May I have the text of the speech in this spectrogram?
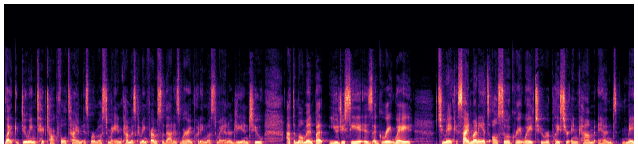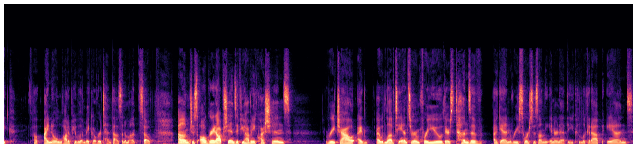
like doing TikTok full time is where most of my income is coming from. So that is where I'm putting most of my energy into at the moment. But UGC is a great way to make side money. It's also a great way to replace your income and make I know a lot of people that make over 10,000 a month. So, um, just all great options. If you have any questions, reach out. I, I would love to answer them for you. There's tons of, again, resources on the internet that you can look it up. And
